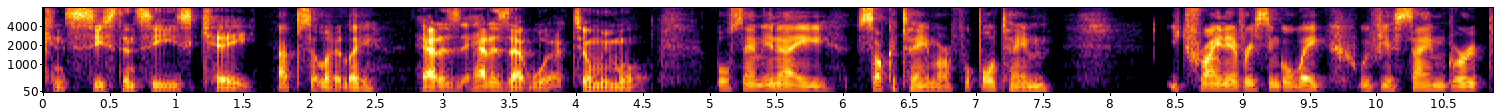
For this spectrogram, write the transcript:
Consistency is key. Absolutely. How does how does that work? Tell me more. Well, Sam, in a soccer team or a football team, you train every single week with your same group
